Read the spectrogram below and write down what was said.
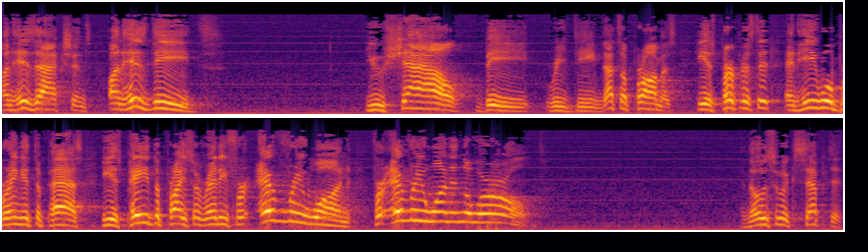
on His actions, on His deeds. You shall be redeemed. That's a promise. He has purposed it, and He will bring it to pass. He has paid the price already for everyone, for everyone in the world. And those who accept it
